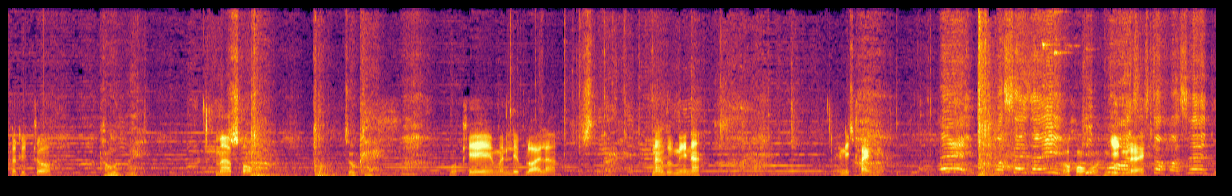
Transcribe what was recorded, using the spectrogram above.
คาริโก้ Come with me. มาผม It's okay. โอเค มันเรียบร้อยแล้ว Just let it. นั่งตรงนี้นะ อันนี้ใครเนี่ย Ei, vocês aí! Oh, que Ying porra Lei. vocês estão fazendo?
